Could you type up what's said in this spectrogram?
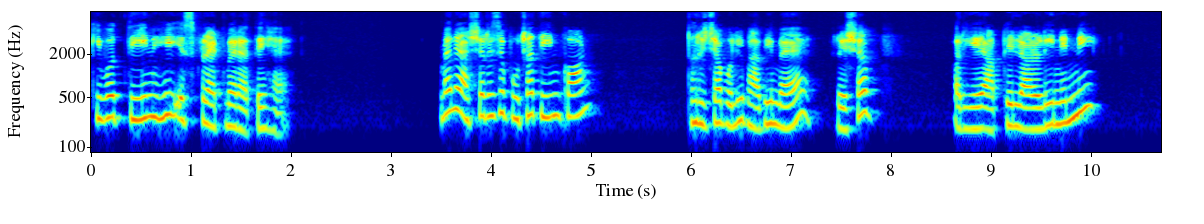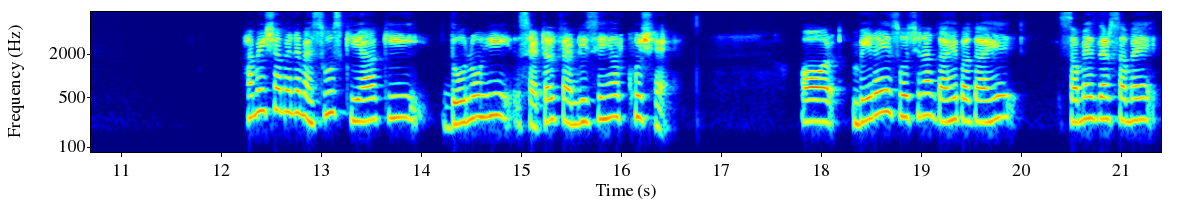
कि वो तीन ही इस फ्लैट में रहते हैं। मैंने आश्चर्य से पूछा, तीन कौन? तो रिचा बोली, भाभी, मैं, ऋषभ और ये आपकी लाडली निन्नी। हमेशा मैंने महसूस किया कि दोनों ही सेटल फैमिली से हैं और खुश हैं। और मेरा ये सोचना गाहे बगाहे समय दर समय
